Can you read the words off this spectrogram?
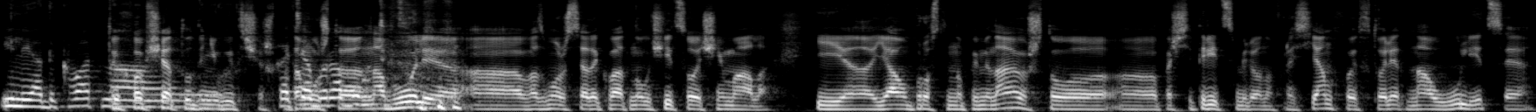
или адекватно... Ты их вообще оттуда не вытащишь, потому что работать. на воле а, возможности адекватно учиться очень мало. И а, я вам просто напоминаю, что а, почти 30 миллионов россиян ходят в туалет на улице.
